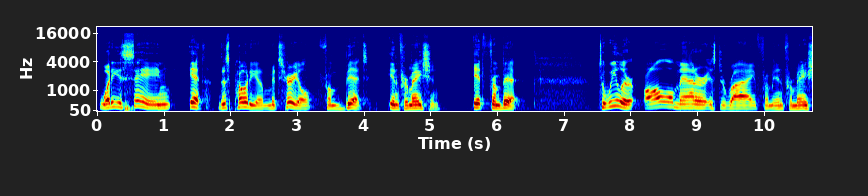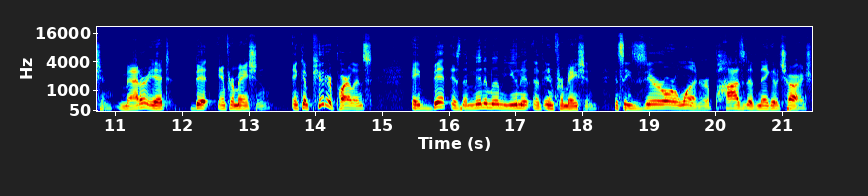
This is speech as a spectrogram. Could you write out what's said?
what he is saying, it, this podium, material from bit, information, it from bit. To Wheeler, all matter is derived from information. Matter, it, bit, information. In computer parlance, a bit is the minimum unit of information. It's a zero or one, or a positive, negative charge.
